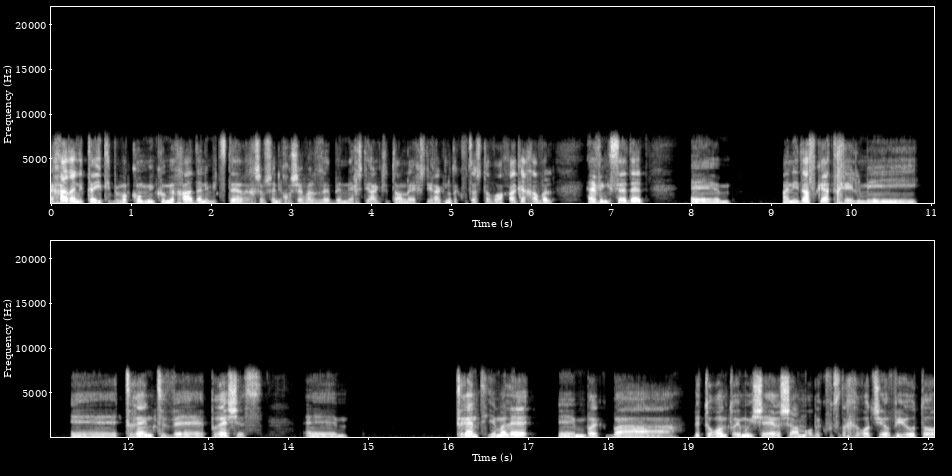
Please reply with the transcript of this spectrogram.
אחד, אני טעיתי במקום מיקום אחד, אני מצטער עכשיו שאני חושב על זה בין איך שדירגתי אותנו לאיך שדירגנו את הקבוצה שתבוא אחר כך, אבל having said that, אה, אני דווקא אתחיל מטרנט אה, ופרשס. טרנט ימלא אמ, בטורונטו אם הוא יישאר שם, או בקבוצות אחרות שיביאו אותו,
